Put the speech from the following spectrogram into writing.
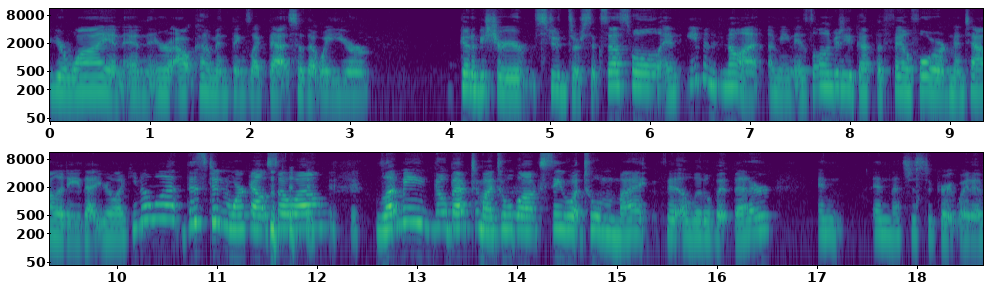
your why and and your outcome and things like that so that way you're going to be sure your students are successful and even if not i mean as long as you've got the fail forward mentality that you're like you know what this didn't work out so well let me go back to my toolbox see what tool might fit a little bit better and and that's just a great way to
